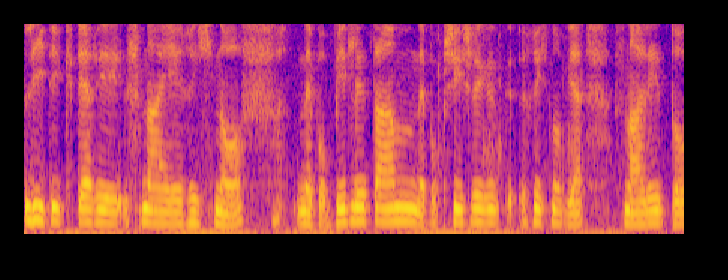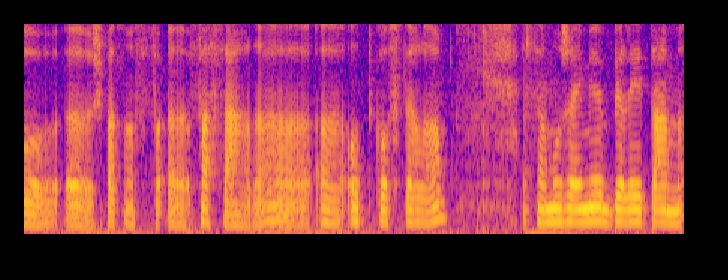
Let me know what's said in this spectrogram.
lidí, kteří znají Rychnov, nebo bydli tam, nebo přišli k Rychnově, znali to eh, špatná eh, fasáda eh, od kostela. Samozřejmě byly tam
